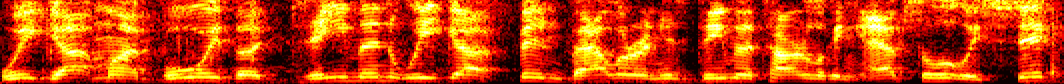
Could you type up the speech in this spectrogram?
We got my boy the Demon. We got Finn Balor in his Demon attire looking absolutely sick.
